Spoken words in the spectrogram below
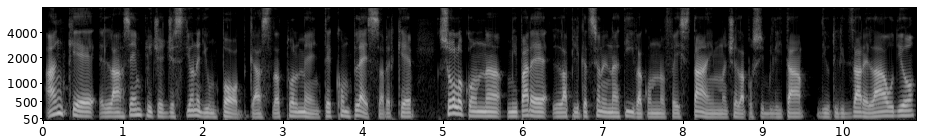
anche la semplice gestione di un podcast attualmente è complessa perché solo con, mi pare, l'applicazione nativa con FaceTime c'è la possibilità di utilizzare l'audio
